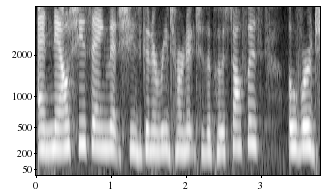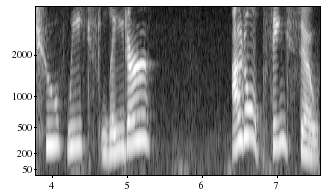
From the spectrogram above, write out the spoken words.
And now she's saying that she's going to return it to the post office over two weeks later. I don't think so.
